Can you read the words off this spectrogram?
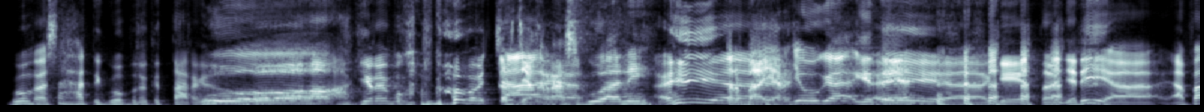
gue merasa hati gue bergetar gitu. Wow. Wah, akhirnya bokap gue percaya. Kerja keras gua nih. Iya. Terbayar juga gitu ya. Iya gitu. Jadi ya apa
